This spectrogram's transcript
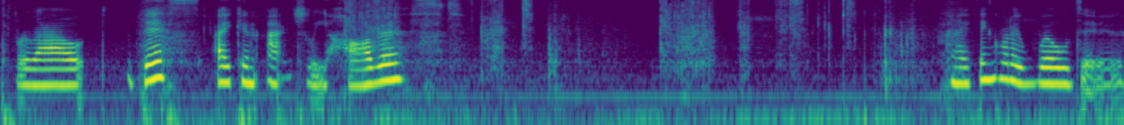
throughout. This I can actually harvest. I think what I will do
